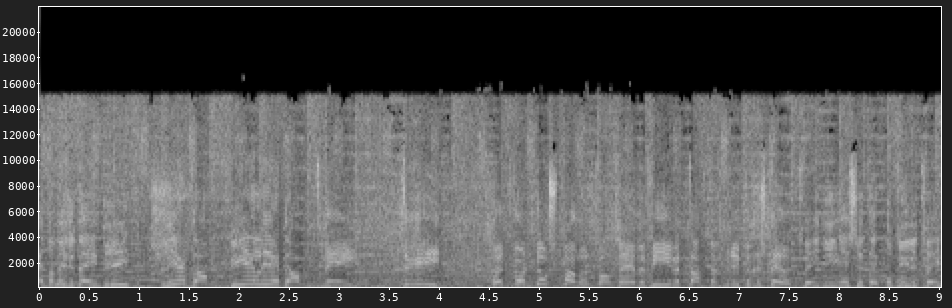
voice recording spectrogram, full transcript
En dan is het 1-3. Leerdam, weer Leerdam. 2-3. Het wordt nog spannend, want we hebben 84 minuten gespeeld. 2-3 is het en komt hier de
